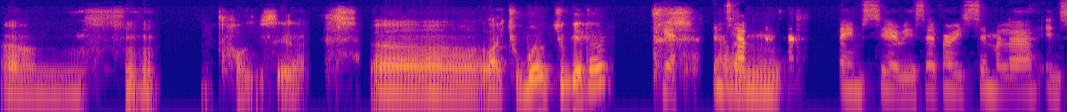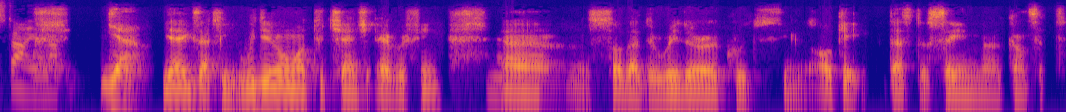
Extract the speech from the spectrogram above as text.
um how do you say that uh like to work together. Yeah, um, same series. They're very similar in style. Yeah, yeah, exactly. We didn't want to change everything, no. uh, so that the reader could see. Okay, that's the same uh, concept.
